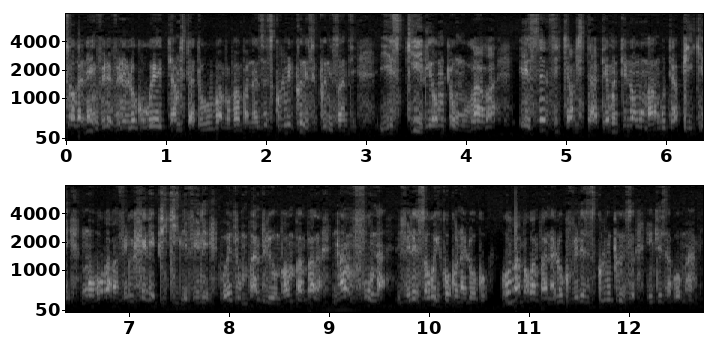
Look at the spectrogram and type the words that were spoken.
So kaningi vele vele lokho kwe-jump start ukubambabamba nazo sikhuluma iqiniso iqiniso anti yiskili yomuntu ongubaba esenza i-jump start emuntwini ongumama ukuthi aphike ngoba ubaba vele uhlele ephikile vele wenza umbambile umbambambanga nxa ngifuna vele sokuyikho khona lokho. Ukubamba kwamba nalokho vele sikhuluma iqiniso into zabomami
